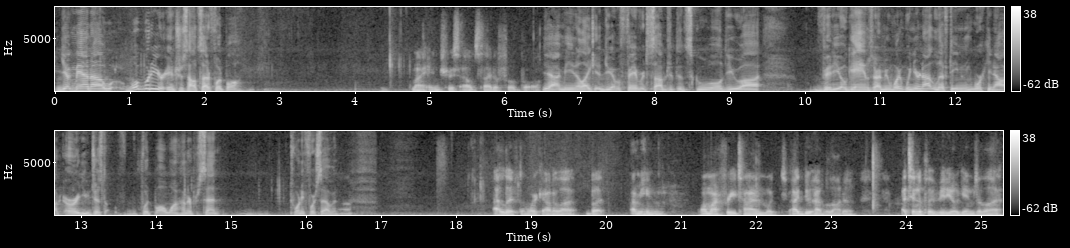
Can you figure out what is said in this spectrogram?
young man, uh, what what are your interests outside of football? My interests outside of football. Yeah, I mean, like, do you have a favorite subject in school? Do you uh, video games? Or I mean, when, when you're not lifting, working out, or are you just football 100%, 24 seven? I lift and work out a lot, but I mean, on my free time, which I do have a lot of, I tend to play video games a lot.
